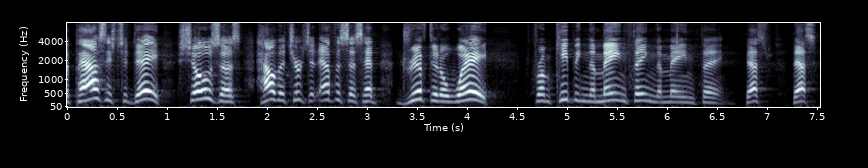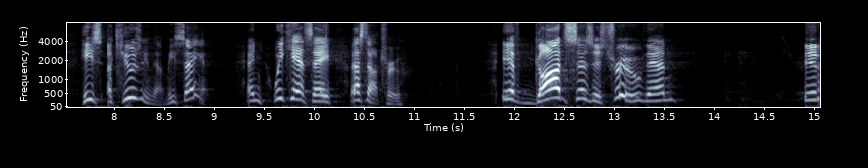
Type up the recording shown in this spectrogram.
The passage today shows us how the church at Ephesus had drifted away from keeping the main thing the main thing. That's, that's, he's accusing them. He's saying it. And we can't say, that's not true. If God says it's true, then it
